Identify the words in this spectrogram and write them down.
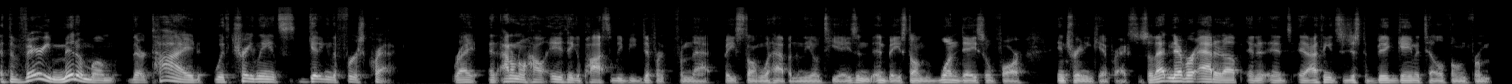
at the very minimum, they're tied with Trey Lance getting the first crack right? And I don't know how anything could possibly be different from that based on what happened in the OTAs and, and based on one day so far in training camp practice. So that never added up, and it, it, I think it's just a big game of telephone from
